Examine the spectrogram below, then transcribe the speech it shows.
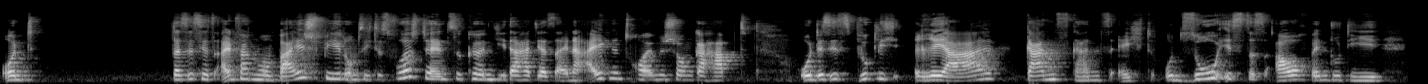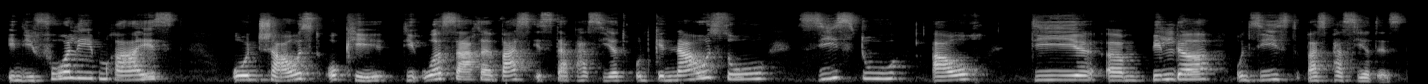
Und das ist jetzt einfach nur ein Beispiel, um sich das vorstellen zu können. Jeder hat ja seine eigenen Träume schon gehabt. Und es ist wirklich real, ganz, ganz echt. Und so ist es auch, wenn du die in die Vorleben reist und schaust, okay, die Ursache, was ist da passiert? Und genau so siehst du auch die ähm, Bilder und siehst, was passiert ist.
